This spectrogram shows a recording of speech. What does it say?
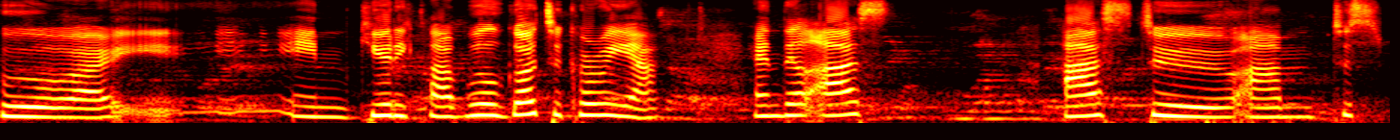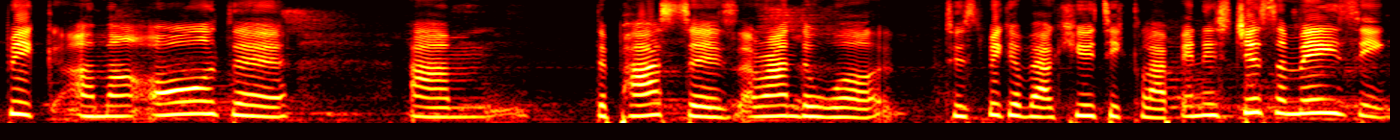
who are in QT Club. We'll go to Korea and they'll ask asked to um, to speak among all the um, the pastors around the world to speak about QT Club, and it's just amazing.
